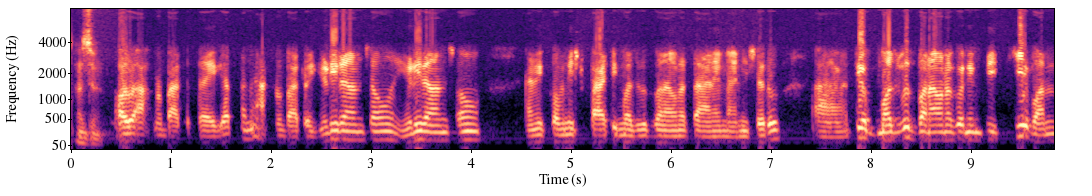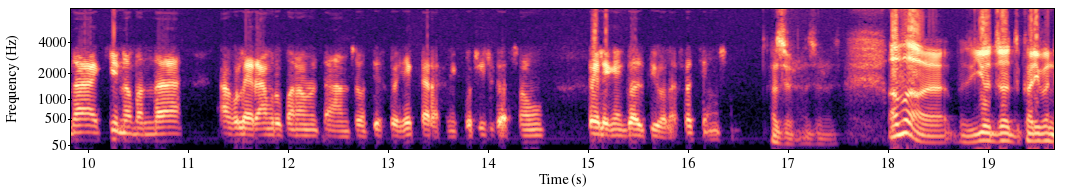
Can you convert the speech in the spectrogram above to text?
अरू आफ्नो बाटो तय गर्छन् आफ्नो बाटो हिँडिरहन्छौँ हिँडिरहन्छौँ। हामी कम्युनिस्ट पार्टी मजबुत बनाउन चाहने मानिसहरू त्यो मजबुत बनाउनको निम्ति के भन्दा के नभन्दा आफूलाई राम्रो बनाउन चाहन्छौँ त्यसको हेक्का राख्ने कोसिस गर्छौँ। कहिलेकाहीँ गल्ती होला सच्याउँछौँ। हजुर हजुर अब यो ज करिबन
